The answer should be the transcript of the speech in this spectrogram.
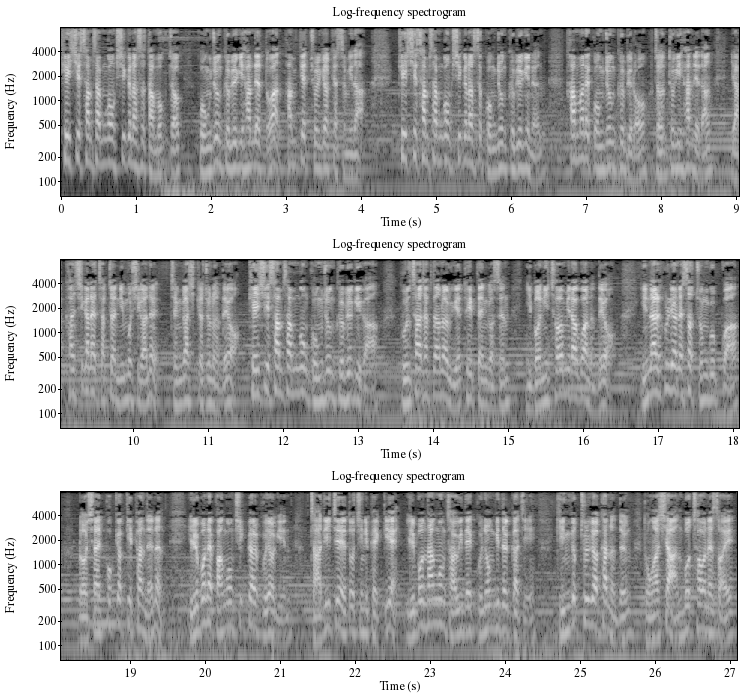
KC-330 시그너스 다목적 공중급유기 한 대 또한 함께 출격했습니다. KC-330 시그너스 공중급유기는 한번의 공중급유로 전투기 한 대당 약 1시간의 작전 임무 시간을 증가시켜주는데요. KC-330 공중급유기가 군사작전을 위해 투입된 것은 이번이 처음이라고 하는데요. 이날 훈련에서 중국과 러시아의 폭격기 편대는 일본의 방공식별 구역인 JADIZ에도 진입했기에 일본 항공 자위대 군용기들까지 긴급 출격하는 등 동아시아 안보 차원에서의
